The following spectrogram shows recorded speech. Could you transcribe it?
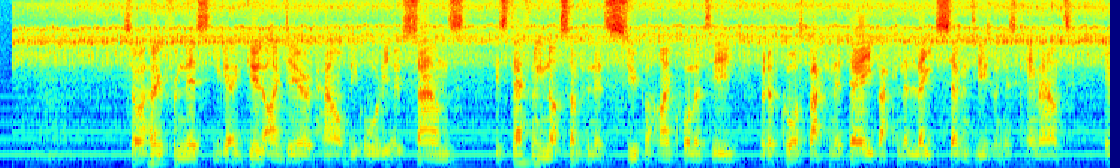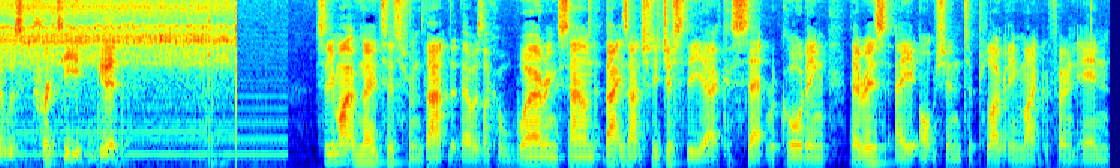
So I hope from this you get a good idea of how the audio sounds. It's definitely not something that's super high quality, but of course back in the day, back in the late 70s when this came out, it was pretty good. So you might have noticed from that that there was like a whirring sound. That is actually just the uh, cassette recording. There is a option to plug a microphone in,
